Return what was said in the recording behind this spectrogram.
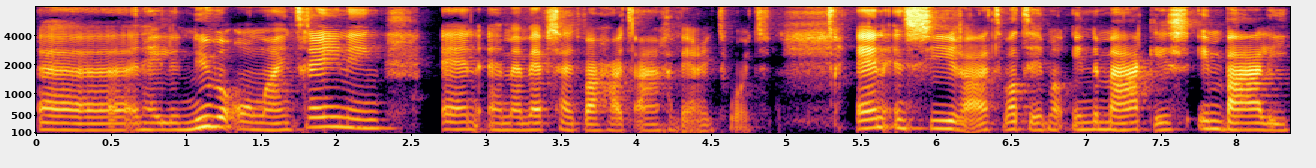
uh, een hele nieuwe online training en uh, mijn website waar hard aan gewerkt wordt. En een sieraad wat helemaal in de maak is in Bali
